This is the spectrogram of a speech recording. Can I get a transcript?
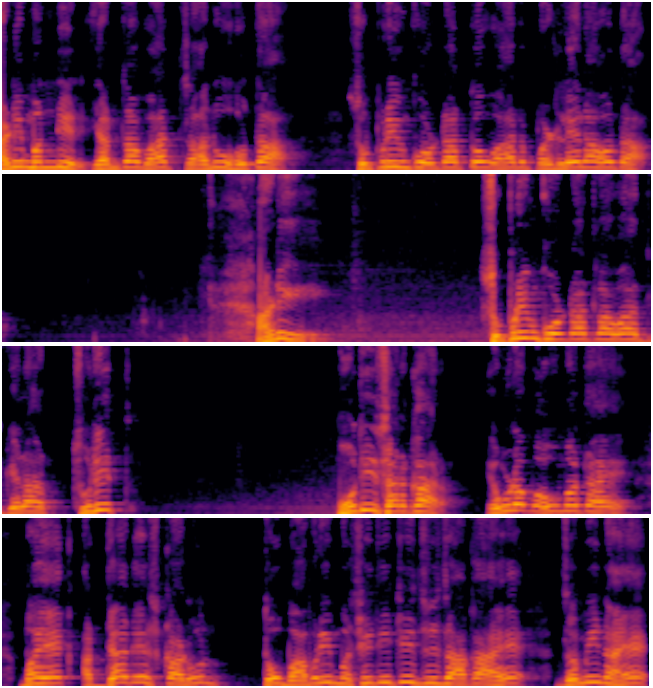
आणि मंदिर यांचा वाद चालू होता. सुप्रीम कोर्टात तो वाद पडलेला होता. आणि सुप्रीम कोर्टातला वाद गेला चुलीत. मोदी सरकार एवढं बहुमत आहे. मग एक अध्यादेश काढून तो बाबरी मशिदीची जी जागा आहे जमीन आहे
